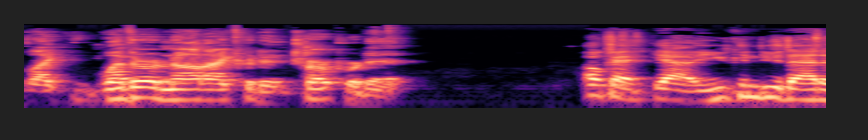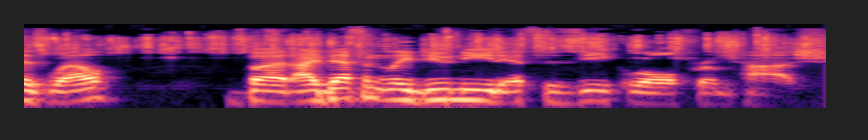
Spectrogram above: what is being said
like, whether or not I could interpret it. Okay, yeah, you can do that as well. But I definitely do need a physique roll from Taj.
